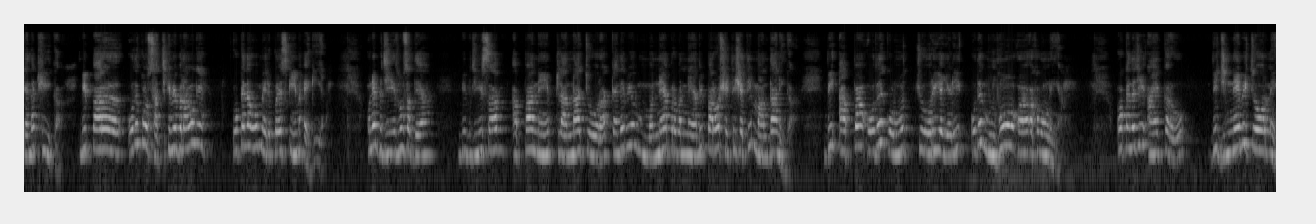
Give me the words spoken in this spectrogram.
ਕਹਿੰਦਾ ਠੀਕ ਆ, ਵੀ ਪਰ ਉਹਦੇ ਕੋਲ ਸੱਚ ਕਿਵੇਂ ਬੁਲਾਓਗੇ? ਉਹ ਕਹਿੰਦਾ ਉਹ ਮੇਰੇ ਕੋਲ ਸਕੀਮ ਹੈਗੀ ਆ। ਉਹਨੇ ਵਜ਼ੀਰ ਨੂੰ ਸੱਦਿਆ ਵੀ ਵਜ਼ੀਰ ਸਾਹਿਬ, ਆਪਾਂ ਨੇ ਫਲਾਨਾ ਚੋਰ ਆ, ਕਹਿੰਦੇ ਵੀ ਉਹ ਮੰਨਿਆ ਪਰਵੰਨਿਆ ਵੀ, ਪਰ ਉਹ ਛੇਤੀ ਛੇਤੀ ਮੰਨਦਾ ਨਹੀਂਗਾ ਵੀ ਆਪਾਂ ਉਹਦੇ ਕੋਲੋਂ ਚੋਰੀ ਆ ਜਿਹੜੀ, ਉਹਦੇ ਮੂੰਹੋਂ ਅਖਵਾਉਣੀ ਆ। ਉਹ ਕਹਿੰਦਾ ਜੀ ਐਂ ਕਰੋ ਵੀ ਜਿੰਨੇ ਵੀ ਚੋਰ ਨੇ,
